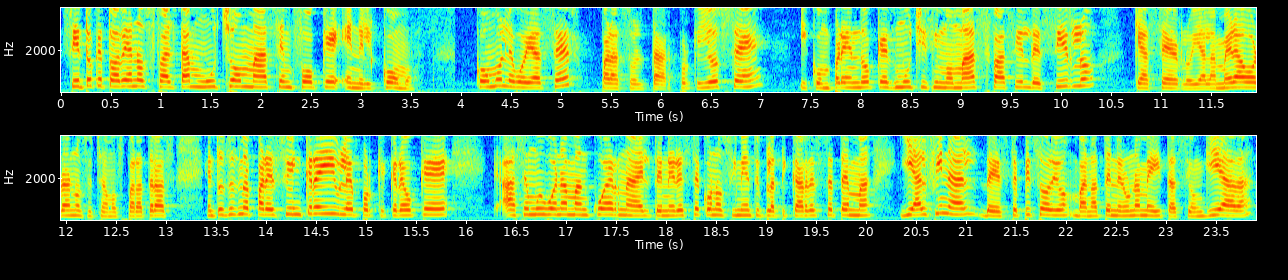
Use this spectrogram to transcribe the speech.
siento que todavía nos falta mucho más enfoque en el cómo. ¿Cómo le voy a hacer para soltar? Porque yo sé y comprendo que es muchísimo más fácil decirlo que hacerlo y a la mera hora nos echamos para atrás. Entonces me pareció increíble porque creo que hace muy buena mancuerna el tener este conocimiento y platicar de este tema y al final de este episodio van a tener una meditación guiada.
